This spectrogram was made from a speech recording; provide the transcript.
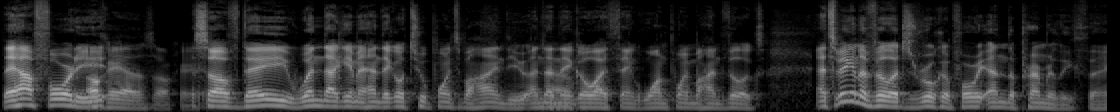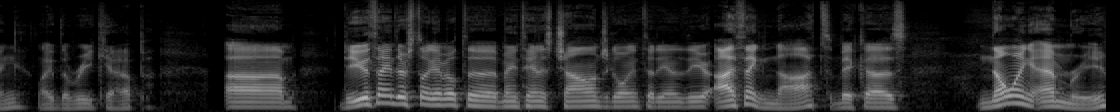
they have forty. Okay, yeah, that's okay. So if they win that game in hand, they go two points behind you, and then Yeah. they go, I think, one point behind Villa. And speaking of Villa, real quick before we end the Premier League thing, like the recap, um, do you think they're still gonna be able to maintain this challenge going to the end of the year? I think not, because knowing Emery,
